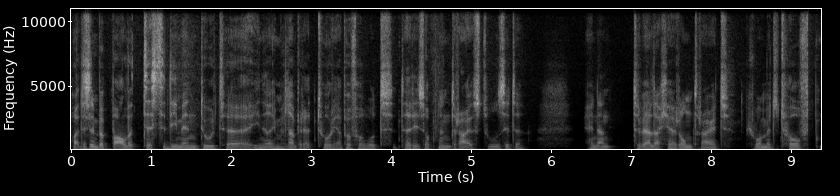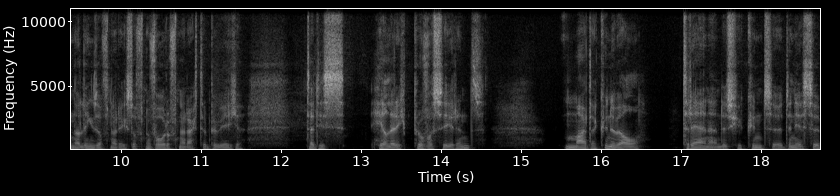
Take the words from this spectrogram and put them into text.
Er zijn bepaalde testen die men doet uh, in, in laboratoria bijvoorbeeld. Dat is op een draaistoel zitten. En dan, terwijl dat je ronddraait, gewoon met het hoofd naar links of naar rechts of naar voor of naar achter bewegen. Dat is heel erg provocerend. Maar dat kunnen wel trainen. Dus je kunt uh, de, eerste,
